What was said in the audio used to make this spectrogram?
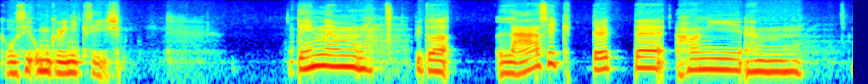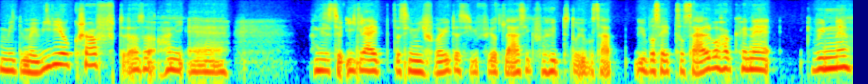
große Umgewöhnung war. Dann ähm, bei der Lesung, dort äh, habe ich ähm, mit einem Video geschafft. Also habe ich, äh, habe ich das so eingeleitet, dass ich mich freue, dass ich für die Lesung von heute den Überset Übersetzer selber habe können gewinnen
